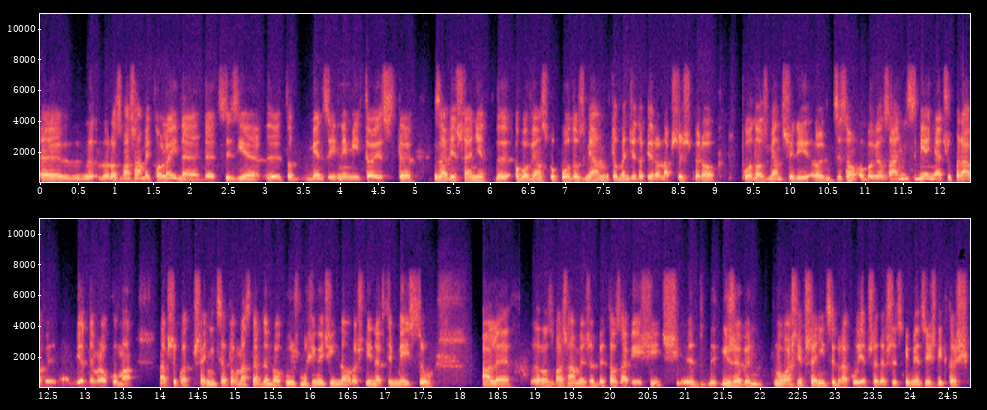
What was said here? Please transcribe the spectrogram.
E, Rozważamy kolejne decyzje, e, to między innymi to jest e, zawieszenie obowiązku płodozmianu. To będzie dopiero na przyszły rok. Płodozmian, czyli rolnicy są obowiązani zmieniać uprawy. W jednym roku ma na przykład pszenicę, to w następnym roku już musi mieć inną roślinę w tym miejscu ale rozważamy, żeby to zawiesić y, i żeby, no właśnie pszenicy brakuje przede wszystkim, więc jeśli ktoś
